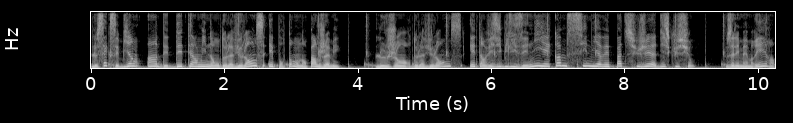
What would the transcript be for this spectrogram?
Le sexe est bien un des déterminants de la violence et pourtant on n'en parle jamais. Le genre de la violence est invisibilisé, nié, comme s'il n'y avait pas de sujet à discussion. Vous allez même rire,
